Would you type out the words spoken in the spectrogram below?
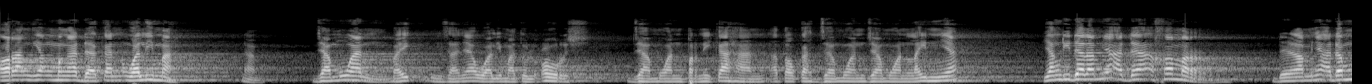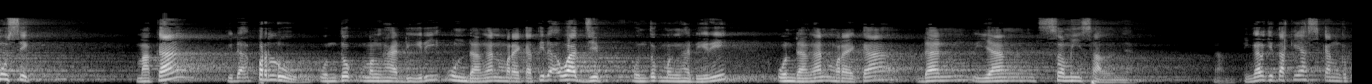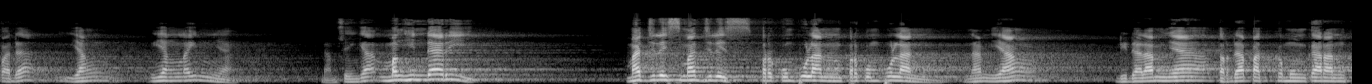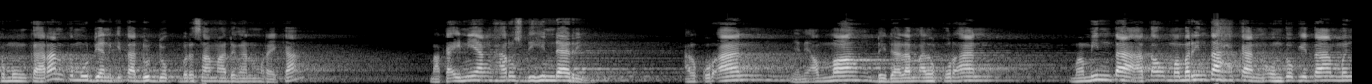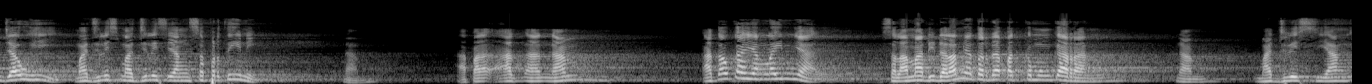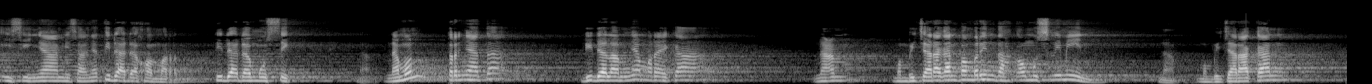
orang yang mengadakan walimah. Nah, jamuan baik misalnya walimatul urs, jamuan pernikahan ataukah jamuan-jamuan lainnya yang di dalamnya ada khamar, di dalamnya ada musik. Maka tidak perlu untuk menghadiri undangan mereka, tidak wajib untuk menghadiri undangan mereka dan yang semisalnya. Nah, tinggal kita kiaskan kepada yang yang lainnya. Nah, sehingga menghindari majelis-majelis perkumpulan-perkumpulan nah, yang di dalamnya terdapat kemungkaran-kemungkaran kemudian kita duduk bersama dengan mereka maka ini yang harus dihindari Al-Qur'an yakni Allah di dalam Al-Qur'an meminta atau memerintahkan untuk kita menjauhi majelis-majelis yang seperti ini. Nah, apa enam ataukah yang lainnya selama di dalamnya terdapat kemungkaran. Nah, majlis yang isinya misalnya tidak ada khamar, tidak ada musik. Nah, namun ternyata di dalamnya mereka nah, membicarakan pemerintah kaum muslimin. Nah, membicarakan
